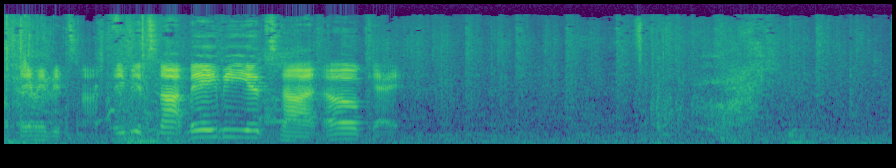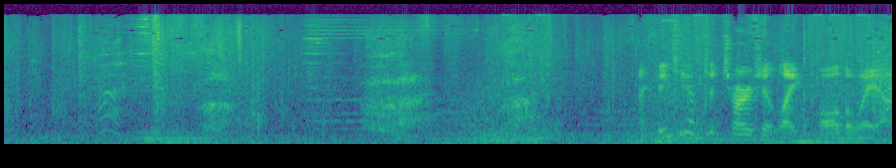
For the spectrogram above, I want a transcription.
Okay, maybe it's not. Maybe it's not. Maybe it's not. Okay. I think you have to charge it, like, all the way up.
